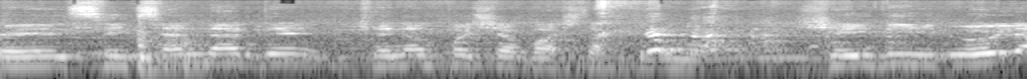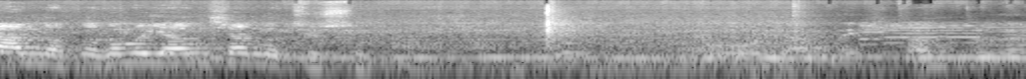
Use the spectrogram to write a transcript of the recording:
ee, 80'lerde Kenan Paşa başlattı bunu. Şey değil, öyle anlat. Adama yanlış anlatıyorsun. O yandaki tatlılar.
